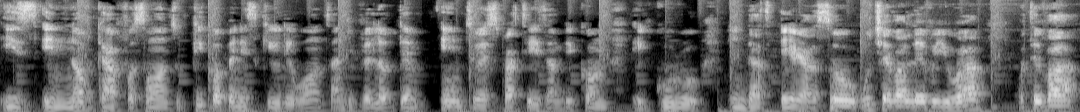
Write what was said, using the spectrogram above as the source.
is enough gap for someone to pick up any skill they want and develop them into expertise and become a guru in that area. So, whichever level you are, whatever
